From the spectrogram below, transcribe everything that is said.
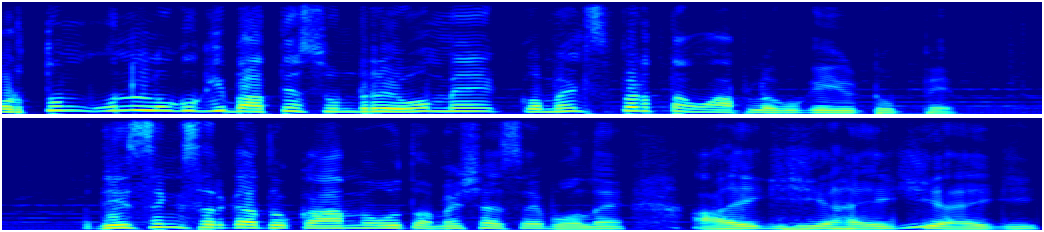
और तुम उन लोगों की बातें सुन रहे हो, मैं कमेंट्स पढ़ता हूँ आप लोगों के यूट्यूब पे। अजीत सिंह सर का तो काम है, वो तो हमेशा ऐसे बोले आएगी आएगी आएगी।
